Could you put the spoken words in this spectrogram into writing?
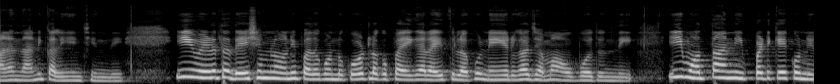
ఆనందాన్ని కలిగించింది. ఈ విడత దేశంలోని పదకొండు కోట్లకు పైగా రైతులకు నేరుగా జమ అవబోతుంది. ఈ మొత్తాన్ని ఇప్పటికే కొన్ని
